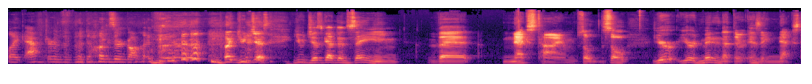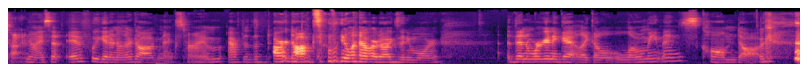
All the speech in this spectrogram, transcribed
Like after the, the dogs are gone. but you just you just got done saying that next time. So so you're you're admitting that there is a next time. No, I said if we get another dog next time after the our dogs, we don't have our dogs anymore. Then we're gonna get like a low maintenance, calm dog.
